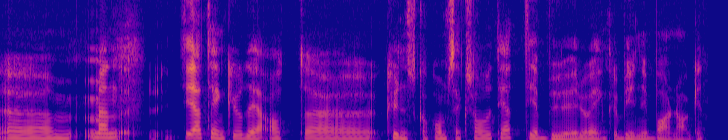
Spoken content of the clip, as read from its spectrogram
Eh, men jeg tenker jo det at eh, kunnskap om seksualitet, det bør jo egentlig begynne i barnehagen.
